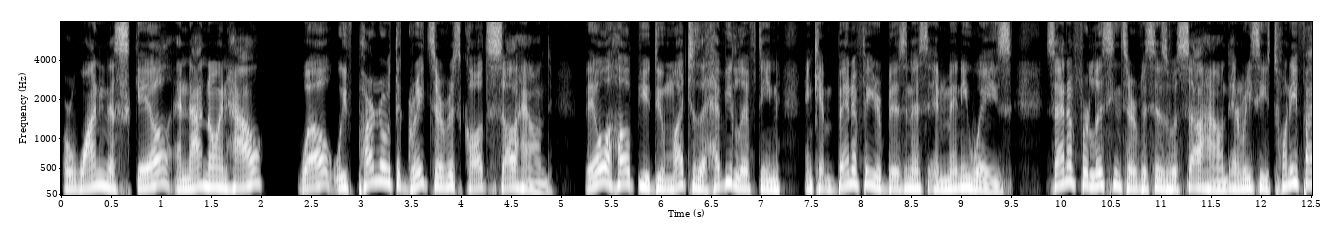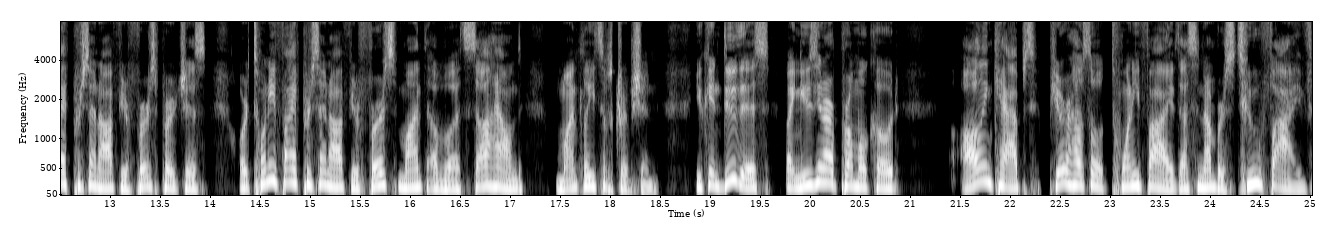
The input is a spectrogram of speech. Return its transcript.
or wanting to scale and not knowing how? Well, we've partnered with a great service called Sellhound. They will help you do much of the heavy lifting and can benefit your business in many ways. Sign up for listing services with Sellhound and receive 25% off your first purchase or 25% off your first month of a Sellhound monthly subscription. You can do this by using our promo code all in caps, Pure Hustle 25. That's the numbers 25.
